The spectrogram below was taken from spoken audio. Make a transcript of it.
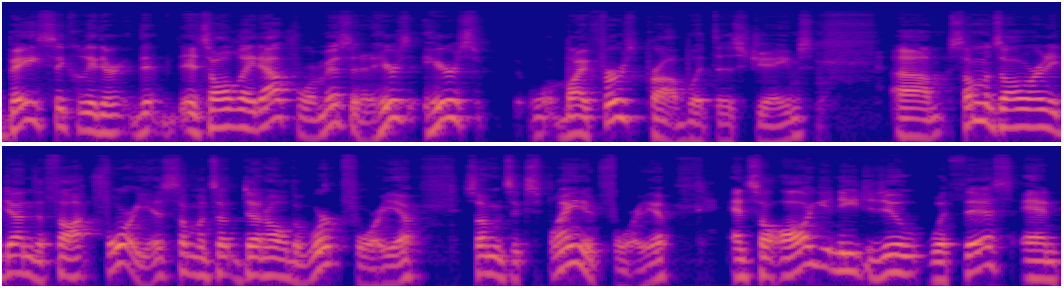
basically, they're, th- it's all laid out for them, isn't it? Here's here's my first problem with this, James. Um, someone's already done the thought for you. Someone's done all the work for you. Someone's explained it for you. And so all you need to do with this and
